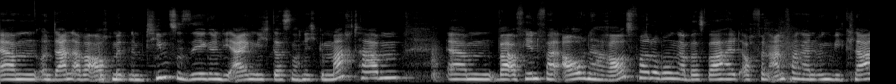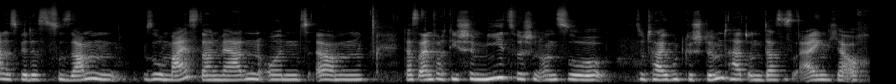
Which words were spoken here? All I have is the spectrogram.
Ähm, und dann aber auch mit einem Team zu segeln, die eigentlich das noch nicht gemacht haben, ähm, war auf jeden Fall auch eine Herausforderung. Aber es war halt auch von Anfang an irgendwie klar, dass wir das zusammen so meistern werden und ähm, dass einfach die Chemie zwischen uns so total gut gestimmt hat. Und das ist eigentlich ja auch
